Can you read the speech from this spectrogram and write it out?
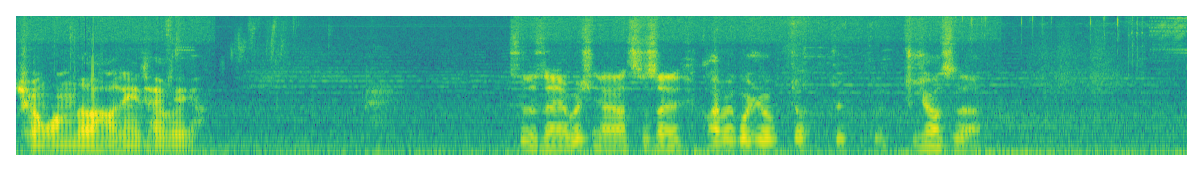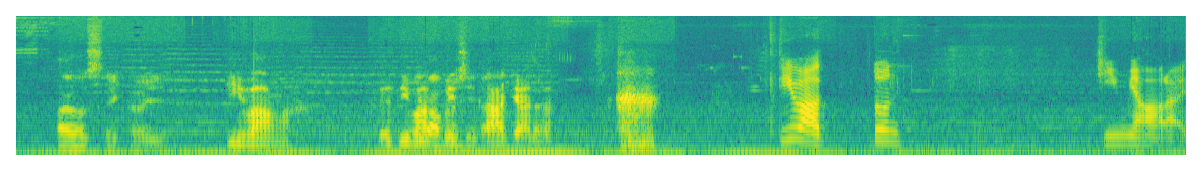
拳王的话，好像也拆不了。死神也不行啊，死神还没过去就就就就就消失了。还有谁可以？迪瓦吗，这个地地方方被不行啊大家的，迪瓦盾几秒来？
